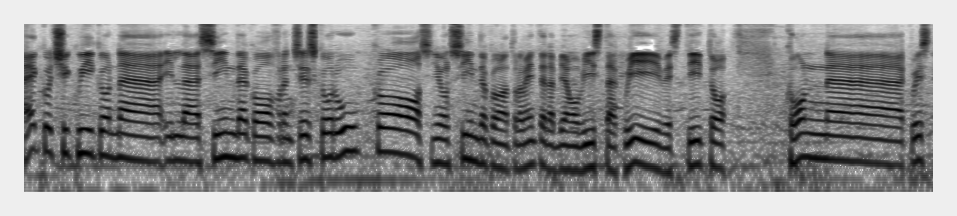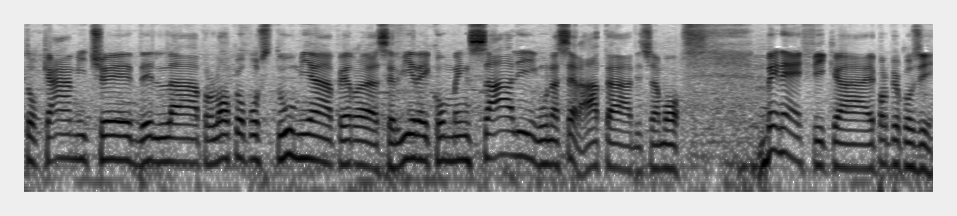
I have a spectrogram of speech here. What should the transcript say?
Eccoci qui con uh, il sindaco Francesco Rucco, signor sindaco naturalmente l'abbiamo vista qui vestito con uh, questo camice della Proloco Postumia per servire i commensali in una serata diciamo benefica, è proprio così.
